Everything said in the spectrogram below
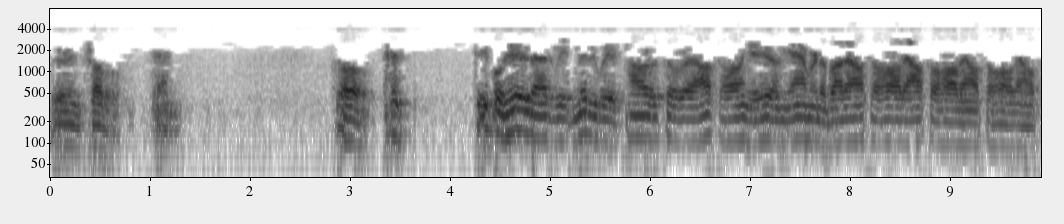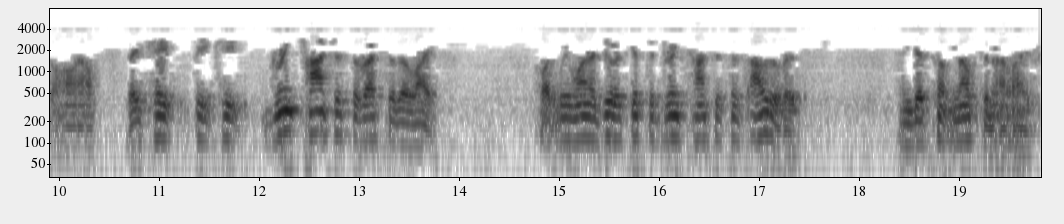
we're in trouble then. So, people hear that we admitted we are powerless over alcohol, and you hear them yammering about alcohol, alcohol, alcohol, alcohol, alcohol. They keep, they keep drink conscious the rest of their life. What we want to do is get the drink consciousness out of it and get something else in our life.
